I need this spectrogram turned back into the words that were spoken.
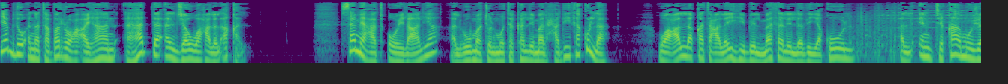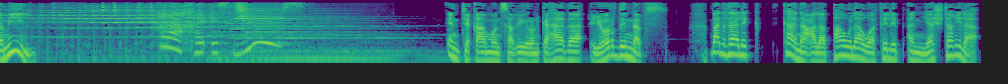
يبدو أن تبرع أيهان هدأ الجو على الأقل سمعت أويلاليا ألبومة المتكلمة الحديث كله وعلقت عليه بالمثل الذي يقول الانتقام جميل. انتقام صغير كهذا يرضي النفس. بعد ذلك كان على باولا وفيليب أن يشتغلا.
